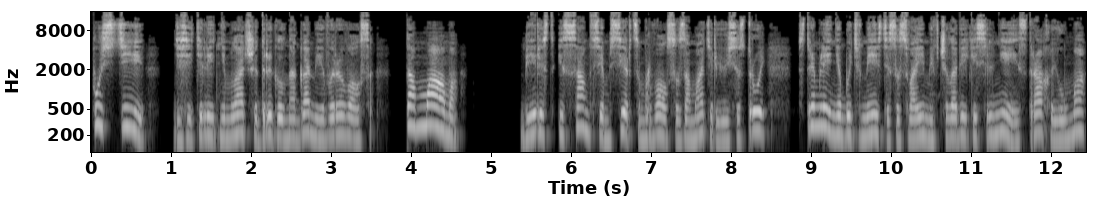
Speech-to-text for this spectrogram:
«Пусти!» Десятилетний младший дрыгал ногами и вырывался. «Там мама!» Берест и сам всем сердцем рвался за матерью и сестрой, стремление быть вместе со своими в человеке сильнее и страха, и ума,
